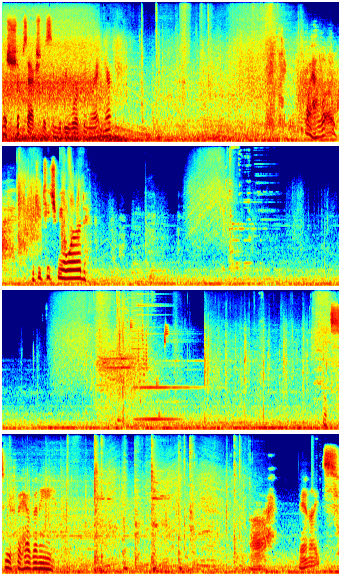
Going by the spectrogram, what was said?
The ships actually seem to be working right here. Why, hello. Could you teach me a word? See if they have any... Uh, nanites.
